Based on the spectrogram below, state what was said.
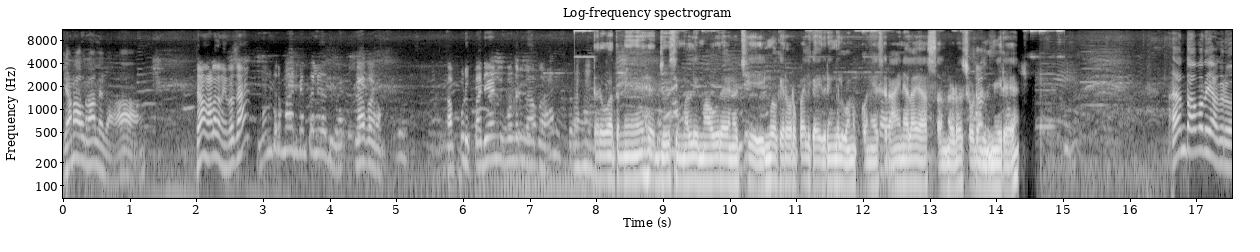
జనాలు రాలేదా? రాలేదా ఈరోజా ముందర మాటికంత లేదు వ్యాపారం. అప్పుడు పదేళ్ళు ముందర వ్యాపారం. తర్వాత మేము వేసేది చూసి మళ్ళీ మా ఊరు ఆయన వచ్చి ఇంకొక ఇరవై రూపాయలకి ఐదు రింగులు కొనుక్కొనేసారు. ఆయన ఎలా చేస్తున్నాడో చూడండి మీరే. ఎంత అవ్వదు యాగురు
